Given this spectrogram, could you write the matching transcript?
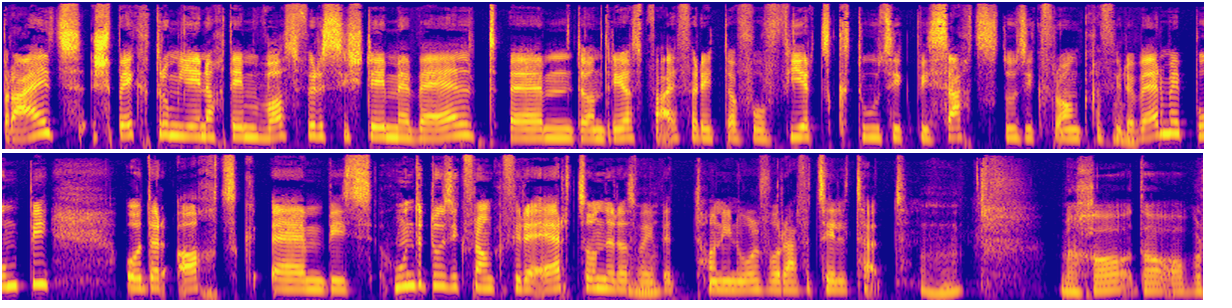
breites Spektrum, je nachdem, was für ein System man wählt. Ähm, der Andreas Pfeiffer hat da von 40'000 bis 60'000 Franken für eine hm. Wärmepumpe oder 80 ähm, bis 100'000 Franken für eine Erdsonde, das mhm. was eben Tani Noll vorher erzählt hat. Mhm. Man kann da aber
